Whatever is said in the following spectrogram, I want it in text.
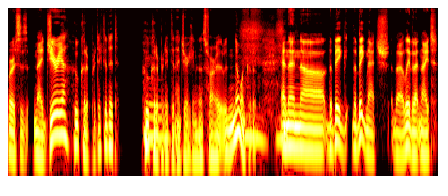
versus Nigeria. Who could have predicted it? Who could have predicted Nigeria getting this far? No one could have. And then uh, the big the big match uh, later that night,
